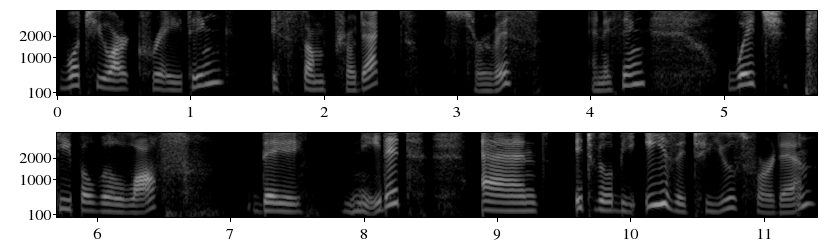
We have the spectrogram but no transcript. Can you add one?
what you are creating is some product, service, anything, which people will love. They need it, and it will be easy to use for them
